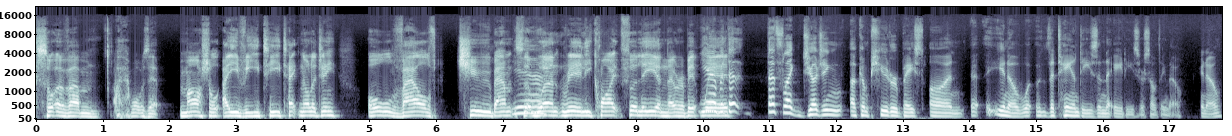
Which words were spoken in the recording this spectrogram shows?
sort of, um, what was it? Marshall AVT technology, all valve tube amps Yeah. that weren't really quite fully and they were a bit Yeah, weird. Yeah, but that that's like judging a computer based on uh, you know the Tandies in the '80s or something, though. You know.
